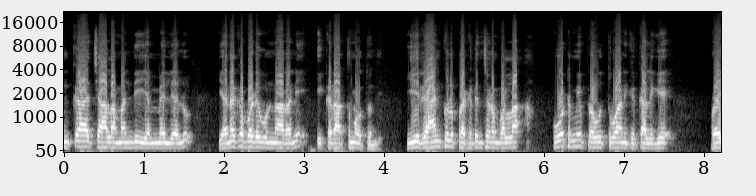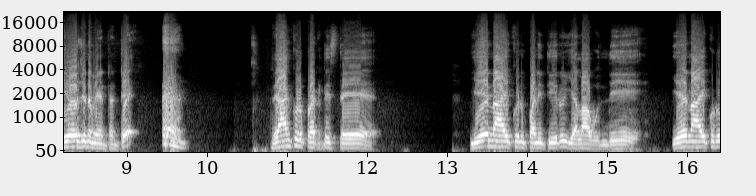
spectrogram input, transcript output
ఇంకా చాలామంది ఎమ్మెల్యేలు వెనకబడి ఉన్నారని ఇక్కడ అర్థమవుతుంది. ఈ ర్యాంకులు ప్రకటించడం వల్ల కూటమి ప్రభుత్వానికి కలిగే ప్రయోజనం ఏంటంటే ర్యాంకులు ప్రకటిస్తే ఏ నాయకుని పనితీరు ఎలా ఉంది? ఏ నాయకుడు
